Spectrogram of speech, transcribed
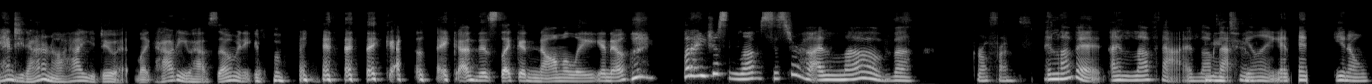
Manjeet, I don't know how you do it. Like, how do you have so many? like, like I'm this like anomaly, you know? But I just love sisterhood. I love girlfriends. I love it. I love that. I love Me that too. feeling. And, and, you know,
